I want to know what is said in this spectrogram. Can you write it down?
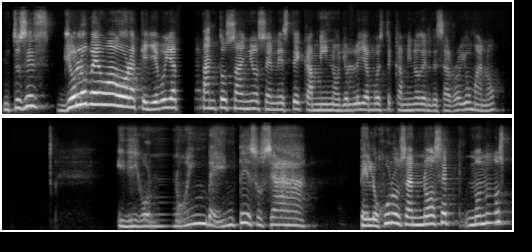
Entonces, yo lo veo ahora que llevo ya tantos años en este camino, yo le llamo este camino del desarrollo humano, y digo, no inventes, o sea, te lo juro, o sea, no sé, no nos,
